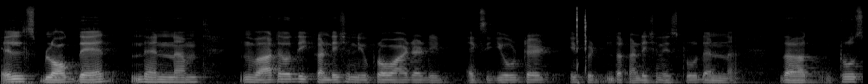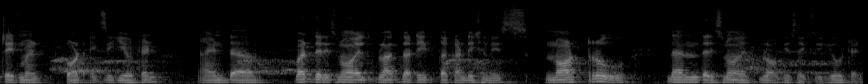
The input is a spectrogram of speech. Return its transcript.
else block there. Then um, whatever the condition you provided, it executed. If it, the condition is true, then uh, the true statement got executed. And uh, but there is no else block that if the condition is not true then there is no else block is executed.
